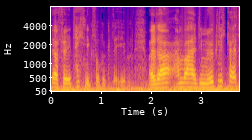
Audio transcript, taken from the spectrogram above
ja, für Technikverrückte eben. Weil da haben wir halt die Möglichkeit,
